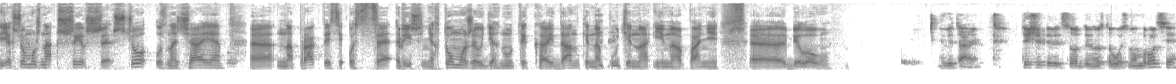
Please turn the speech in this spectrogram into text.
Якщо можна ширше, що означає е, на практиці ось це рішення? Хто може одягнути кайданки на Путіна і на пані е, Білову? Вітаю. В 1998 році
